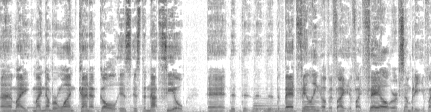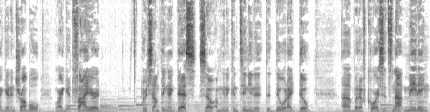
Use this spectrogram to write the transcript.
Uh, my my number one kind of goal is is to not feel uh, the, the, the, the bad feeling of if I if I fail or if somebody if I get in trouble or I get fired or something like this. So I'm going to continue to, to do what I do. Uh, but of course, it's not meeting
